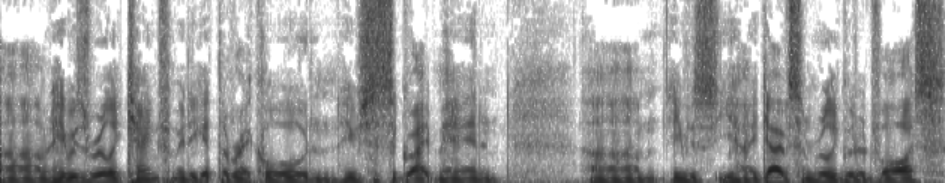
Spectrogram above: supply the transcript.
um, and he was really keen for me to get the record, and he was just a great man. And um, he was, you know, he gave some really good advice.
